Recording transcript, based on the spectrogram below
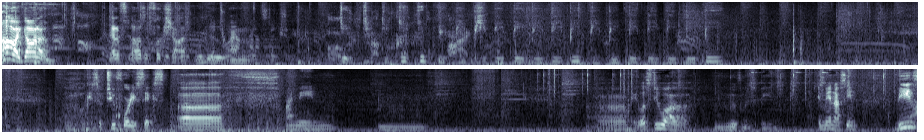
Oh, I got him! That was a flick shot. Woohoo, I'm... Oh, okay, so 246. Uh, I mean... Mm, uh, okay, let's do a uh, movement speed. It may not seem... These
